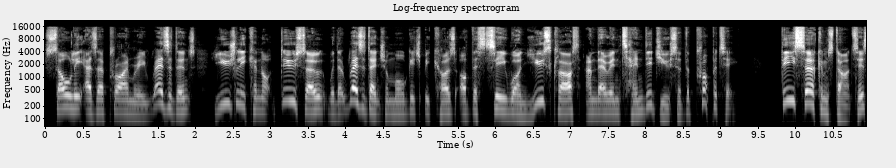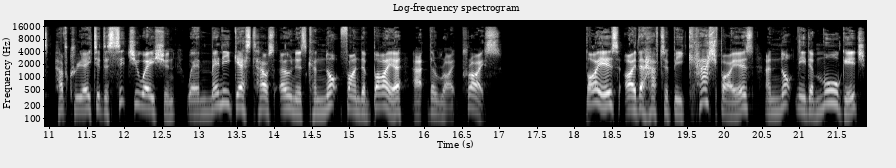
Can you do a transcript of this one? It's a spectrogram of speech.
solely as a primary residence usually cannot do so with a residential mortgage because of the C1 use class and their intended use of the property. These circumstances have created a situation where many guesthouse owners cannot find a buyer at the right price. Buyers either have to be cash buyers and not need a mortgage,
